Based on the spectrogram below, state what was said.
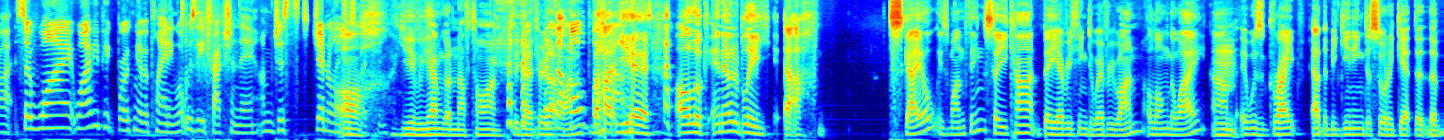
Right. So why why have you picked broking over planning? What was the attraction there? I'm just general interest question. Oh, you, you haven't got enough time to go through that one. but yeah, oh look, inevitably, uh, scale is one thing. So you can't be everything to everyone along the way. Um, It was great at the beginning to sort of get the, the,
